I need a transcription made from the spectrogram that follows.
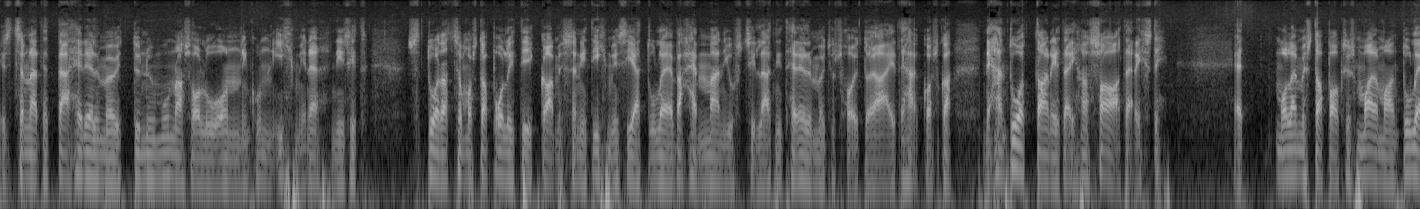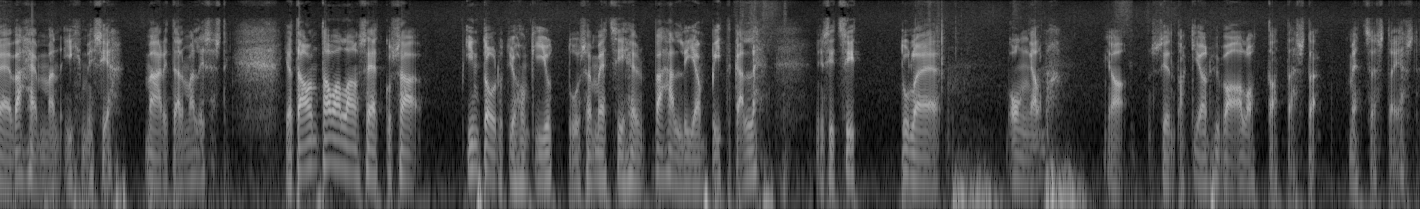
ja sitten sä näet, että tämä hedelmöittynyt munasolu on niin kuin ihminen, niin sit sä tuotat semmoista politiikkaa, missä niitä ihmisiä tulee vähemmän just sillä, että niitä hedelmöityshoitoja ei tehdä, koska nehän tuottaa niitä ihan saateristi. Et molemmissa tapauksissa maailmaan tulee vähemmän ihmisiä määritelmällisesti. Ja tämä on tavallaan se, että kun sä intoudut johonkin juttuun, sä menet siihen vähän liian pitkälle, niin sit siitä tulee ongelma. Ja sen takia on hyvä aloittaa tästä metsästäjästä,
